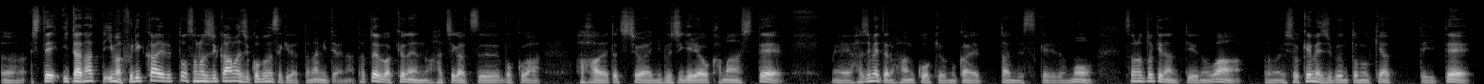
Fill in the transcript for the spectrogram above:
うん、していたなって今振り返るとその時間は自己分析だったなみたいな。例えば去年の8月僕は母親と父親にブチギレをかまして、えー、初めての反抗期を迎えたんですけれどもその時なんていうのは、うん、一生懸命自分と向き合っていて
